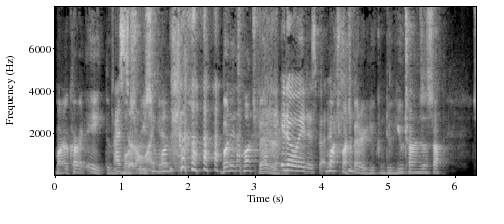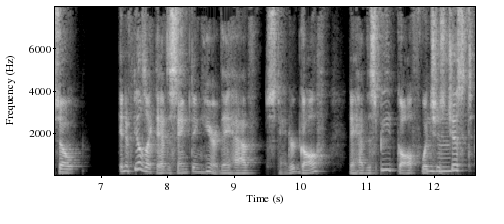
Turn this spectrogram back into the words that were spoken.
Mario Kart 8, the I most recent like one. But it's much better. it, oh, it is better. much, much better. You can do U turns and stuff. So, and it feels like they have the same thing here. They have standard golf, they have the speed golf, which Mhm. is just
